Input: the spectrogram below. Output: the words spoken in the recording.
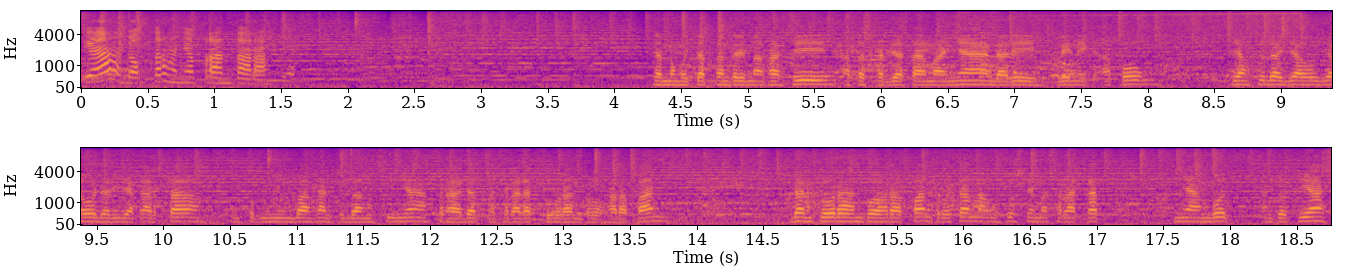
ya dokter hanya perantara saya mengucapkan terima kasih atas kerjasamanya dari klinik Apung yang sudah jauh-jauh dari Jakarta untuk menyumbangkan subangsinya terhadap masyarakat Kelurahan Pulau Harapan dan Kelurahan Pulau Harapan terutama khususnya masyarakat menyambut antusias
